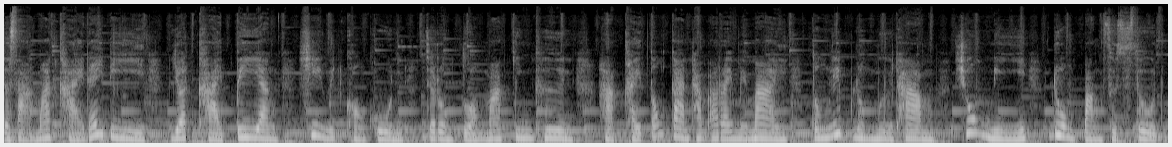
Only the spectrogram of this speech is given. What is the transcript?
จะสามารถขายได้ดี ยอดขายเปียง ชีวิตของคุณจะลงตัวมากยิ่งขึ้น หากใครต้องการทำอะไรใหม่ ๆ ต้องรีบลงมือทำช่วงนี้ดวงปังสุดๆ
